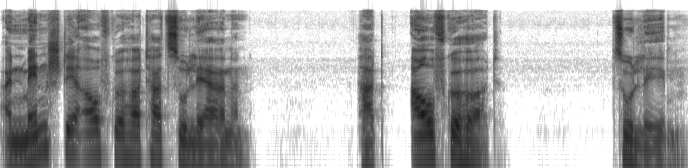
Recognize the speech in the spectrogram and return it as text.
Ein Mensch, der aufgehört hat zu lernen, hat aufgehört zu leben.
